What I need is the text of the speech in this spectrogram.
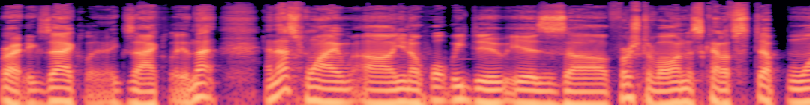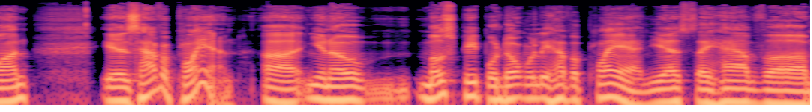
Right, exactly, exactly, and that and that's why uh, you know what we do is uh, first of all, and it's kind of step one, is have a plan. Uh, you know, most people don't really have a plan. Yes, they have uh,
